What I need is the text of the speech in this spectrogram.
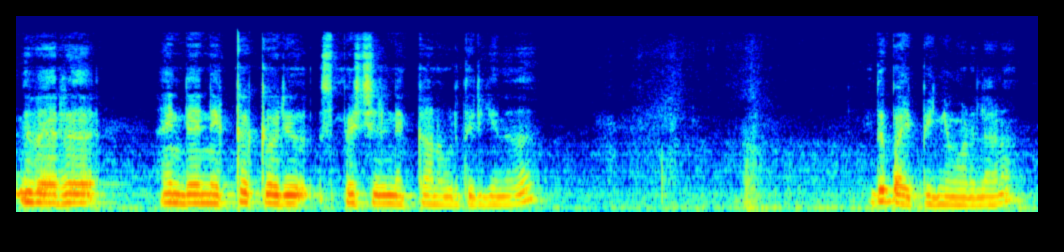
ഇത് വേറെ അതിന്റെ നെക്കൊക്കെ ഒരു സ്പെഷ്യൽ നെക്കാണ് കൊടുത്തിരിക്കുന്നത്. ഇത് പൈപ്പിംഗ് മോഡലാണ്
